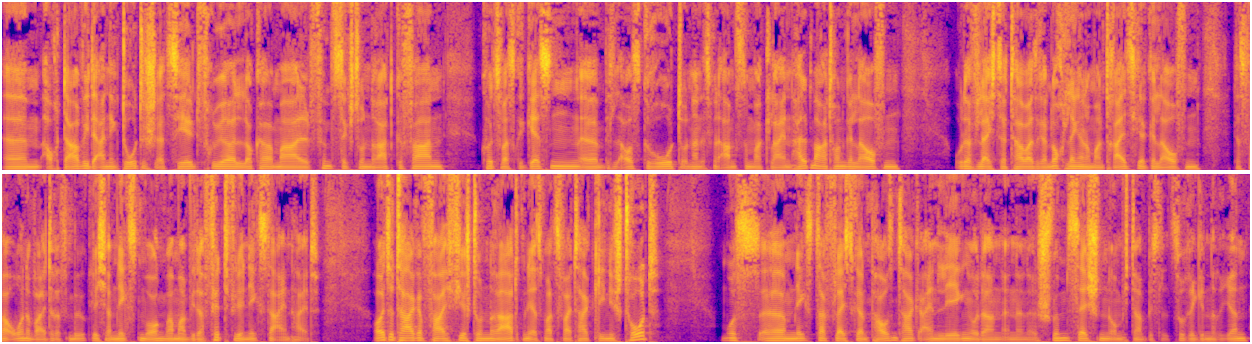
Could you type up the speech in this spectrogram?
Ähm, auch da wieder anekdotisch erzählt, früher locker mal fünf, sechs Stunden Rad gefahren, kurz was gegessen, äh, ein bisschen ausgeruht und dann ist man abends nochmal kleinen Halbmarathon gelaufen oder vielleicht teilweise sogar noch länger nochmal ein 30er gelaufen. Das war ohne weiteres möglich. Am nächsten Morgen war man wieder fit für die nächste Einheit. Heutzutage fahre ich vier Stunden Rad, bin erstmal zwei Tage klinisch tot muss äh, am nächsten Tag vielleicht sogar einen Pausentag einlegen oder eine, eine Schwimmsession, um mich da ein bisschen zu regenerieren.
